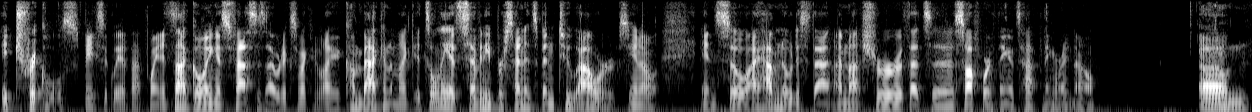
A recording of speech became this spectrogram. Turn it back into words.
it trickles basically at that point. It's not going as fast as I would expect it. Like I come back and I'm like, it's only at seventy percent. It's been two hours, you know, and so I have noticed that. I'm not sure if that's a software thing that's happening right now. Um,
